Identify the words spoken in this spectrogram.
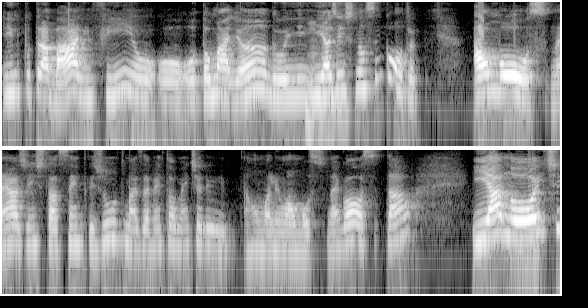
indo para o trabalho, enfim, ou, ou, ou tô malhando e, uhum. e, a uhum. gente não se encontra. Almoço, né? A gente está sempre junto, mas eventualmente ele arruma ali um almoço de negócio e tal. E à noite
